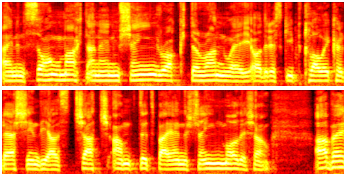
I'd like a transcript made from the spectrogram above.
einen Song macht an einem Shane Rock the Runway oder es gibt Chloe Kardashian, die als Judge amtet bei einer Shane Modeschau. Aber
